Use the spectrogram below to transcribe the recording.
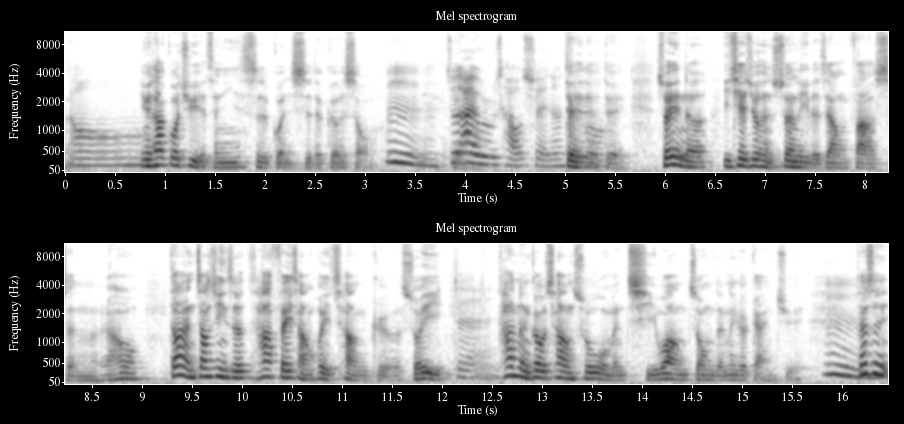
了，哦，因为他过去也曾经是滚石的歌手，嗯，就是爱如潮水呢，对对对，所以呢，一切就很顺利的这样发生了。然后，当然张信哲他非常会唱歌，所以对，他能够唱出我们期望中的那个感觉，嗯，但是。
